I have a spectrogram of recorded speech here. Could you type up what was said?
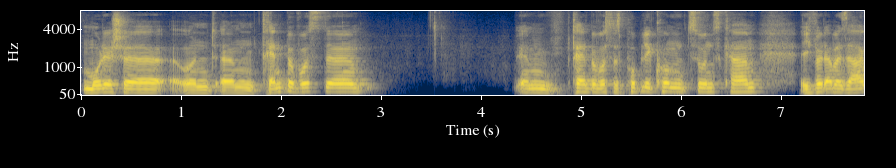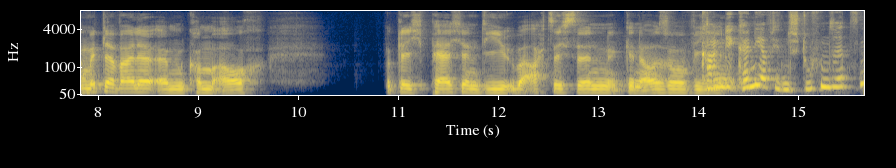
modische und ähm, trendbewusste ähm, trendbewusstes Publikum zu uns kam. Ich würde aber sagen, mittlerweile ähm, kommen auch wirklich Pärchen, die über 80 sind, genauso wie. Können die, können die auf diesen Stufen sitzen?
